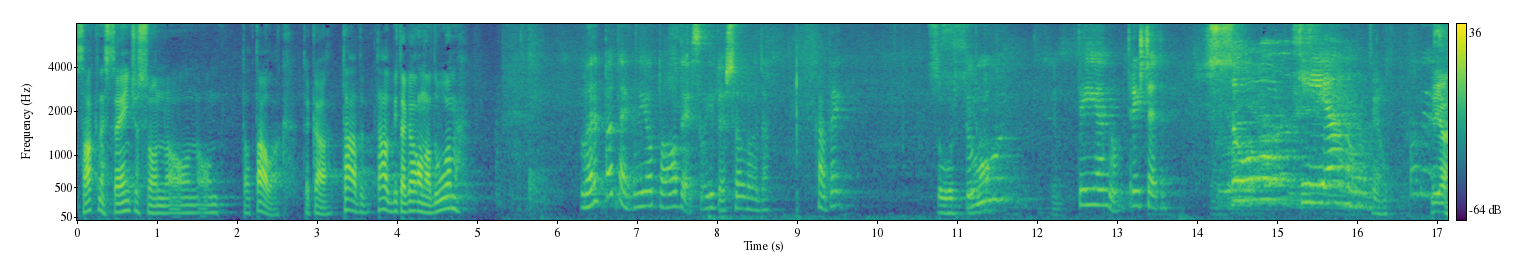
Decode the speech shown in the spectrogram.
saknes, senčus un, un, un tā tālāk. Tā kā, tāda, tāda bija tā galvenā doma. Varat pateikt lielu paldies Lībiešu valodā. Kā beigt? Sūrtienu. Tienu. Trīs, četri. Surtienu. Jā.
